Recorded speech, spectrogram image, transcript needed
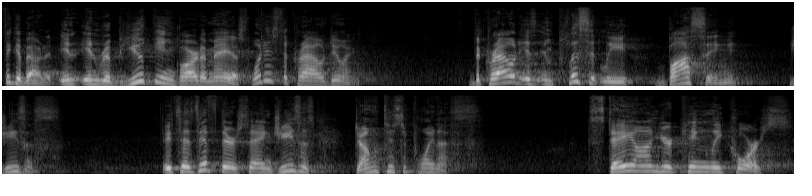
Think about it. In, in rebuking Bartimaeus, what is the crowd doing? The crowd is implicitly bossing Jesus. It's as if they're saying, Jesus, don't disappoint us. Stay on your kingly course.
